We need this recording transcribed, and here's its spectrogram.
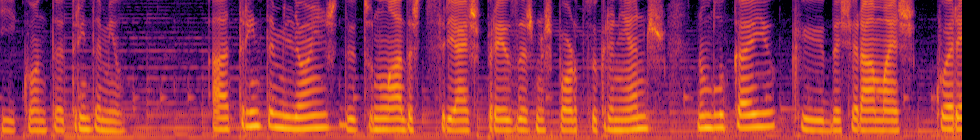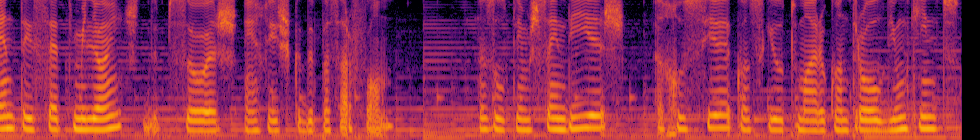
e conta 30 mil. Há 30 milhões de toneladas de cereais presas nos portos ucranianos, num bloqueio que deixará mais 47 milhões de pessoas em risco de passar fome. Nos últimos 100 dias, a Rússia conseguiu tomar o controle de um quinto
